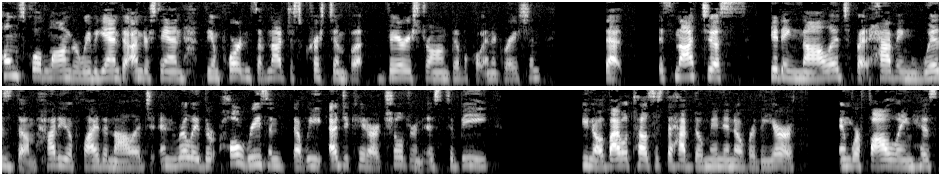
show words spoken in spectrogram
homeschooled longer, we began to understand the importance of not just Christian, but very strong biblical integration. That it's not just getting knowledge, but having wisdom. How do you apply the knowledge? And really, the whole reason that we educate our children is to be, you know, the Bible tells us to have dominion over the earth, and we're following his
